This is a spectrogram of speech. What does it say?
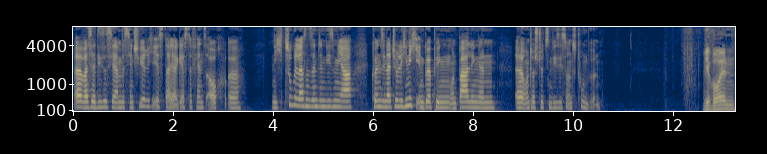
äh, was ja dieses Jahr ein bisschen schwierig ist, da ja Gästefans auch äh, nicht zugelassen sind in diesem Jahr, können sie natürlich nicht in Göppingen und Balingen äh, unterstützen, wie sie es sonst tun würden. Wir wollen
